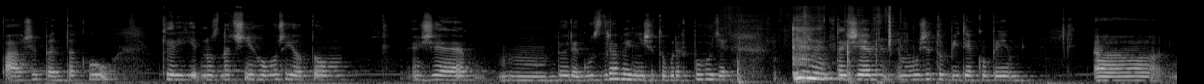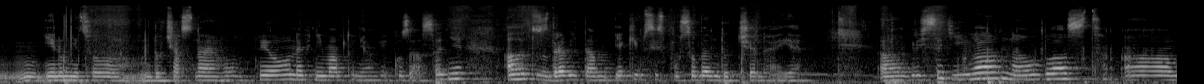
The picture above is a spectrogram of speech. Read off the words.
páže pentaklů, který jednoznačně hovoří o tom, že mm, dojde k uzdravení, že to bude v pohodě. Takže může to být jakoby uh, jenom něco dočasného, jo, nevnímám to nějak jako zásadně, ale to zdraví tam jakýmsi způsobem dotčené je. Uh, když se dívám na oblast uh,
